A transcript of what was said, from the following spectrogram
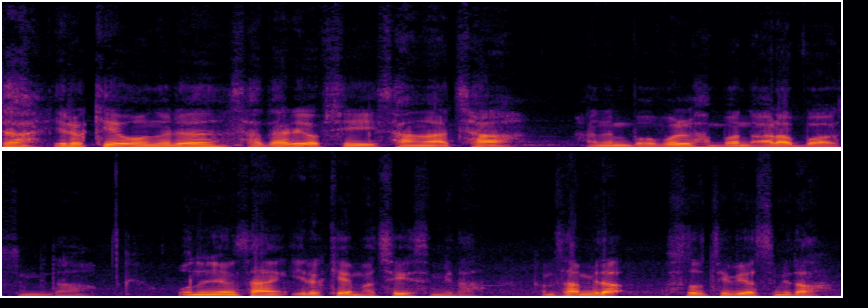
자, 이렇게 오늘은 사다리 없이 상하차 하는 법을 한번 알아보았습니다. 오늘 영상 이렇게 마치겠습니다. 감사합니다. 수도TV였습니다.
